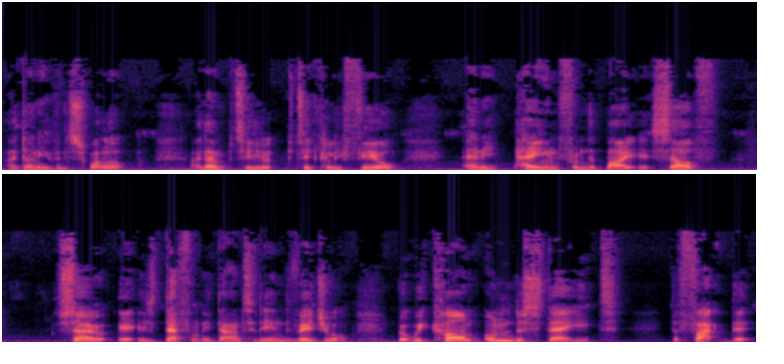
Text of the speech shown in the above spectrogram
I don't even swell up. I don't particularly feel any pain from the bite itself. So it is definitely down to the individual. But we can't understate the fact that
